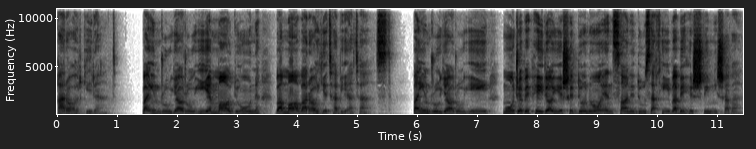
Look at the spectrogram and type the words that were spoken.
قرار گیرد و این رویارویی مادون و ماورای طبیعت است. و این رویارویی موجب پیدایش دو نوع انسان دوزخی و بهشتی می شود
